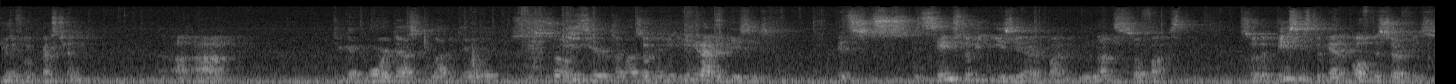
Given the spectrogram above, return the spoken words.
Beautiful question. Uh, uh, Do you get more dust levitated? So- Easier to So levitate? he- here are the pieces. It's, it seems to be easier, but not so fast. So the pieces to get off the surface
